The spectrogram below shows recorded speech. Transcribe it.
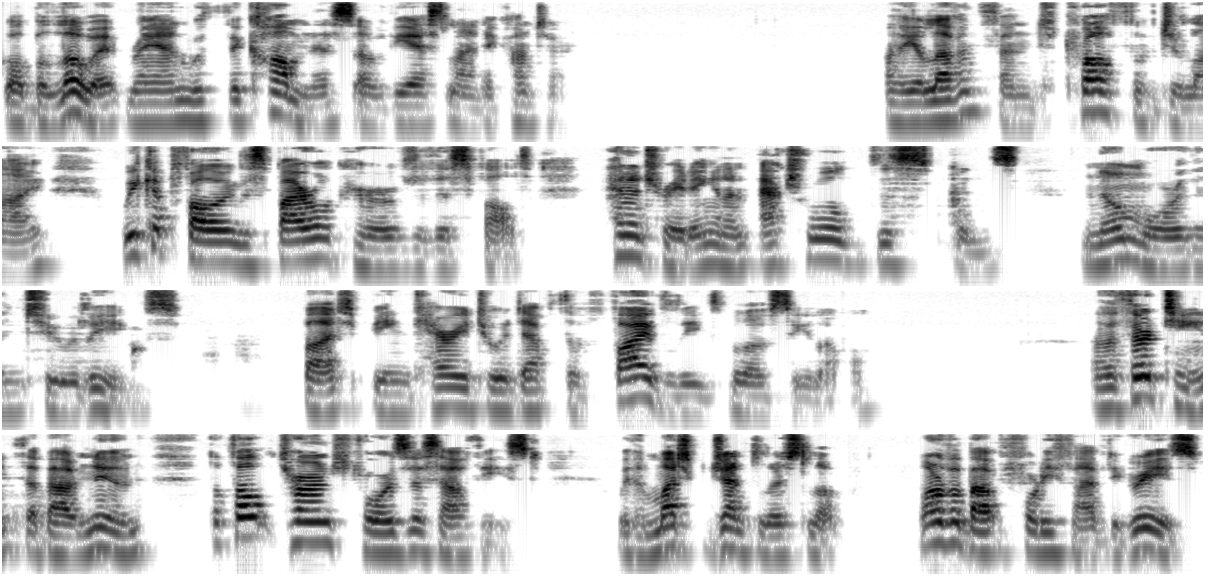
while below it ran with the calmness of the Icelandic hunter. On the 11th and 12th of July we kept following the spiral curves of this fault, penetrating in an actual distance no more than two leagues. but being carried to a depth of five leagues below sea level. On the 13th, about noon, the fault turned towards the southeast, with a much gentler slope, one of about 45 degrees.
